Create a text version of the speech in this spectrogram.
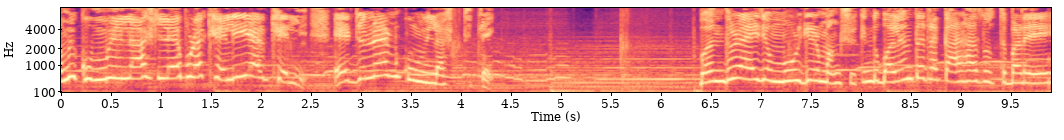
আমি কুমিল্লা আসলে পুরো খেলি আর খেলি। এর জন্য আমি কুমিল্লা আসতে চাই। বন্ধুরা, এই যে মুরগির মাংস, কিন্তু বলেন তো এটা কার হাত হতে পারে?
